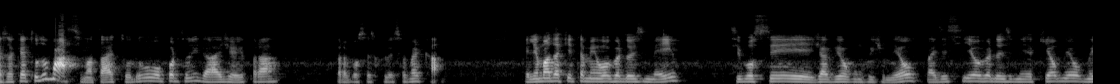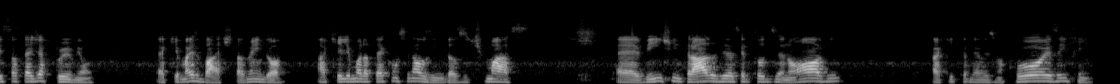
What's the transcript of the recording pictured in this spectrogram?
Isso aqui é tudo máxima, tá? É tudo oportunidade aí para você escolher seu mercado. Ele manda aqui também o over 2,5. se você já viu algum vídeo meu, mas esse over 2,5 aqui é o meu minha estratégia premium. É a que mais bate, tá vendo? Ó, aqui ele manda até com um sinalzinho. Das últimas é, 20 entradas, ele acertou 19. Aqui também a mesma coisa, enfim.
